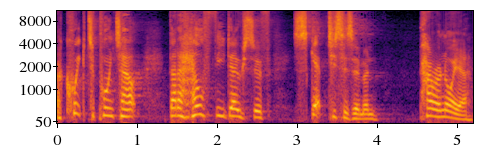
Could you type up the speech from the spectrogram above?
are quick to point out that a healthy dose of skepticism and paranoia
